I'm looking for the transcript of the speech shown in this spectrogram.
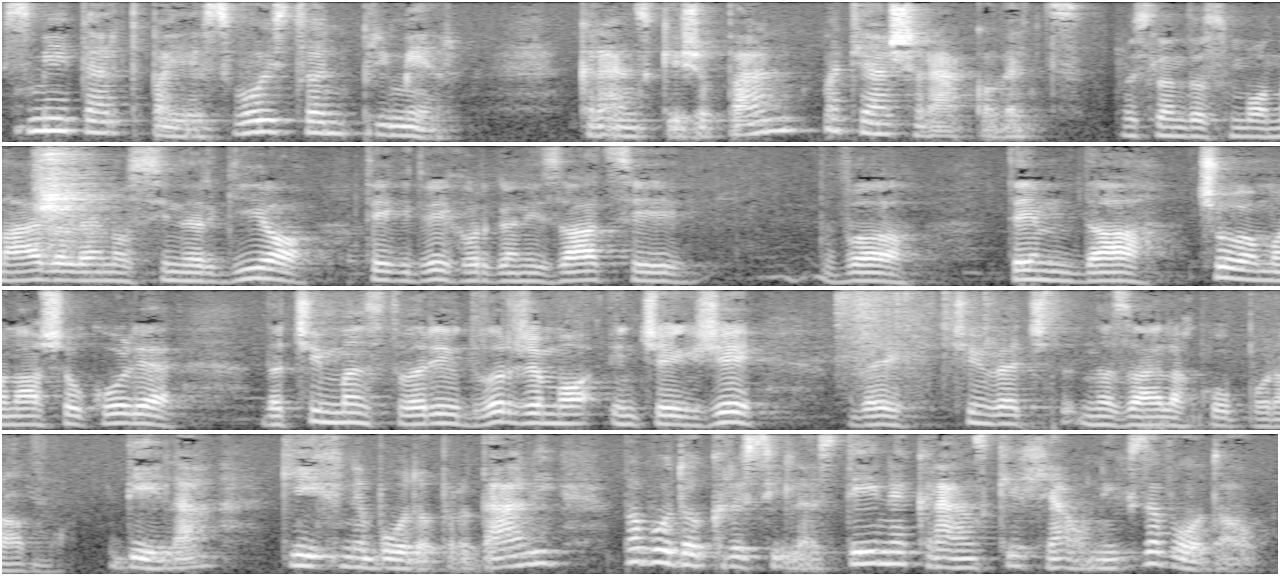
Smetard pa je svojstven primer. Kranski župan Matjaš Rakovec. Mislim, da smo najdele eno sinergijo teh dveh organizacij v tem, da čuvamo naše okolje, da čim manj stvari odvržemo in če jih že, da jih čim več nazaj lahko uporabimo. Dela, ki jih ne bodo prodali, pa bodo krasila stene kranskih javnih zavodov.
